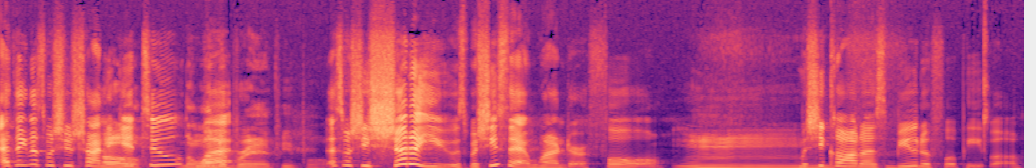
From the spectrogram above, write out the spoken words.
I think that's what she was trying to Oh, get to. the Wonder bread people. That's what she should have used, but she said wonderful. Mm. But she called us beautiful people.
